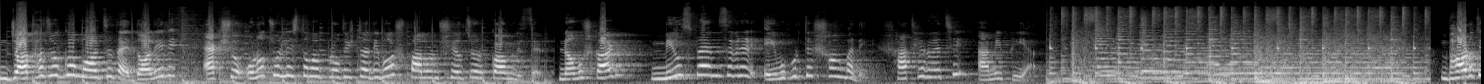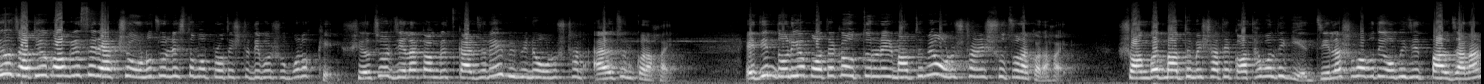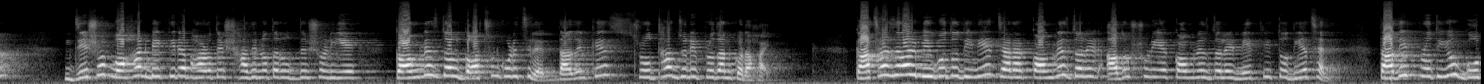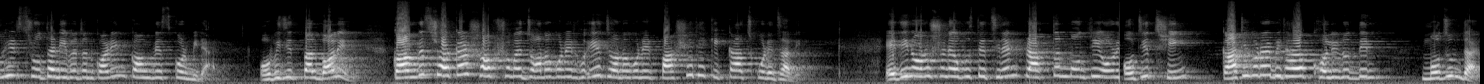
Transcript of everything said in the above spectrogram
যথাযোগ্য মর্যাদায় দলের একশো উনচল্লিশতম প্রতিষ্ঠা দিবস পালন শিলচর কংগ্রেসের। নমস্কার, নিউজ প্রাইম সেভেনের এই মুহূর্তের সংবাদে। সাথে রয়েছে আমি প্রিয়া। ভারতীয় জাতীয় কংগ্রেসের একশো উনচল্লিশতম প্রতিষ্ঠা দিবস উপলক্ষে শিলচর জেলা কংগ্রেস কার্যালয়ে বিভিন্ন অনুষ্ঠান আয়োজন করা হয়। এদিন দলীয় পতাকা উত্তোলনের মাধ্যমে অনুষ্ঠানের সূচনা করা হয়। সংবাদ মাধ্যমের সাথে কথা বলতে গিয়ে জেলা সভাপতি অভিজিৎ পাল জানান যেসব মহান ব্যক্তিরা ভারতের স্বাধীনতার উদ্দেশ্য নিয়ে কংগ্রেস দল গঠন করেছিলেন, তাদেরকে শ্রদ্ধাঞ্জলি প্রদান করা হয়। কাছাড় জেলার বিগত দিনে যারা কংগ্রেস দলের আদর্শ নিয়ে কংগ্রেস দলের নেতৃত্ব দিয়েছেন, তাদের প্রতিও গভীর শ্রদ্ধা নিবেদন করেন কংগ্রেস কর্মীরা। অভিজিৎ পাল বলেন, কংগ্রেস সরকার সবসময় জনগণের হয়ে জনগণের পাশে থেকে কাজ করে যাবে। এদিন অনুষ্ঠানে উপস্থিত ছিলেন প্রাক্তন মন্ত্রী অজিত সিং কাটিগড়ার বিধায়ক খলিলুদ্দিন মজুমদার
